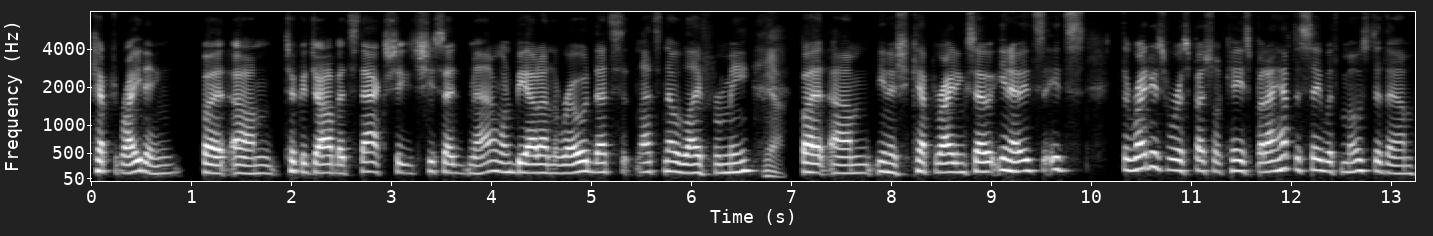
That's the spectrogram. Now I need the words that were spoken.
kept writing but um took a job at Stax. She she said man, i don't want to be out on the road. That's that's no life for me. Yeah. but um you know she kept writing. So you know it's it's the writers were a special case but i have to say with most of them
